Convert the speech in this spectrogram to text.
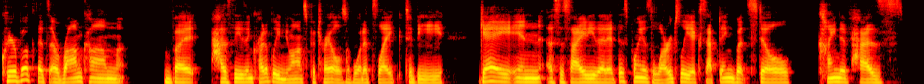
queer book that's a rom com, but has these incredibly nuanced portrayals of what it's like to be gay in a society that at this point is largely accepting, but still kind of has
